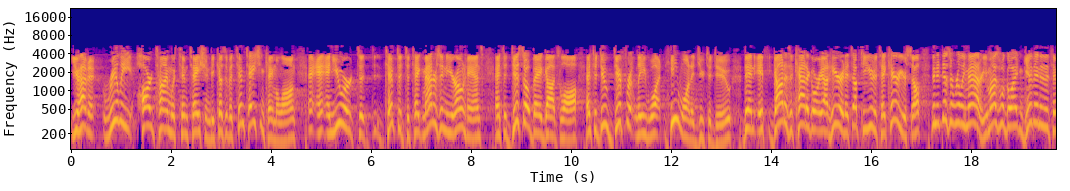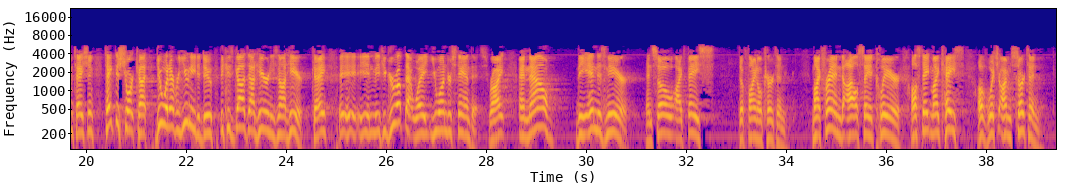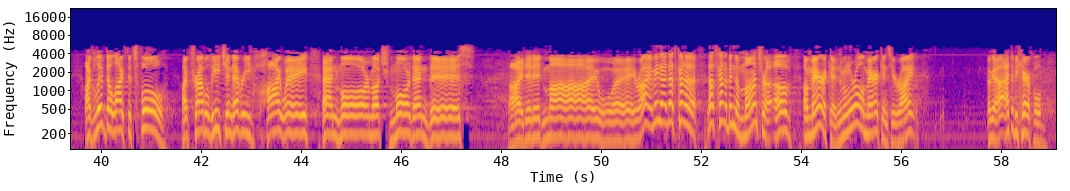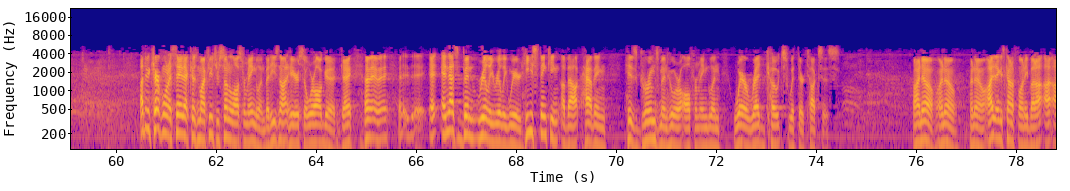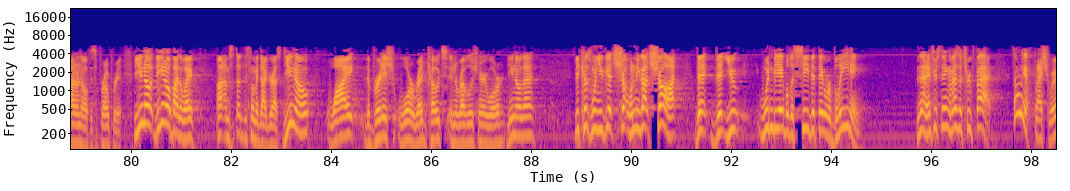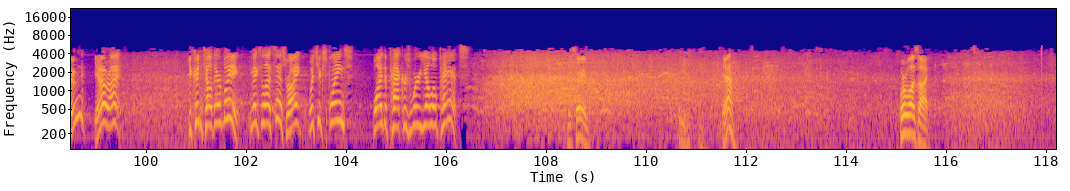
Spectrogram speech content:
you have a really hard time with temptation because if a temptation came along and, and you were to, tempted to take matters into your own hands and to disobey God's law and to do differently what He wanted you to do, then if God is a category out here and it's up to you to take care of yourself, then it doesn't really matter. You might as well go ahead and give in to the temptation, take the shortcut, do whatever you need to do because God's out here and He's not here. Okay? If you grew up that way, you understand this, right? And now the end is near, and so I face the final curtain. My friend, I'll say it clear. I'll state my case of which I'm certain. I've lived a life that's full. I've traveled each and every highway and more, much more than this. I did it my way, right? I mean, that, that's kind of that's kind of been the mantra of Americans. I mean, we're all Americans here, right? Okay, I have to be careful. I have to be careful when I say that because my future son-in-law is from England, but he's not here, so we're all good. Okay, and that's been really, really weird. He's thinking about having his groomsmen, who are all from England, wear red coats with their tuxes. I know, I know, I know. I think it's kind of funny, but I, I, I don't know if it's appropriate. Do you know? Do you know? By the way, I'm just let me digress. Do you know why the British wore red coats in the Revolutionary War? Do you know that? Because when you get shot, when you got shot, that that you wouldn't be able to see that they were bleeding. Isn't that interesting? I mean, that's a true fact. It's only a flesh wound, you know, right? You couldn't tell they were bleeding. It makes a lot of sense, right? Which explains why the Packers wear yellow pants. Just saying. Yeah. Where was I?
